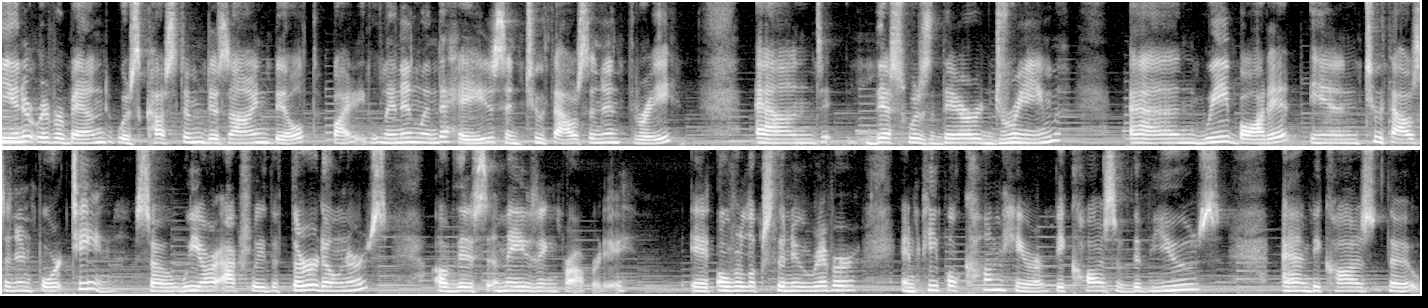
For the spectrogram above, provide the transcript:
The Inn at River Bend was custom designed built by Lynn and Linda Hayes in 2003. And this was their dream. And we bought it in 2014. So we are actually the third owners of this amazing property. It overlooks the New River and people come here because of the views and because the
